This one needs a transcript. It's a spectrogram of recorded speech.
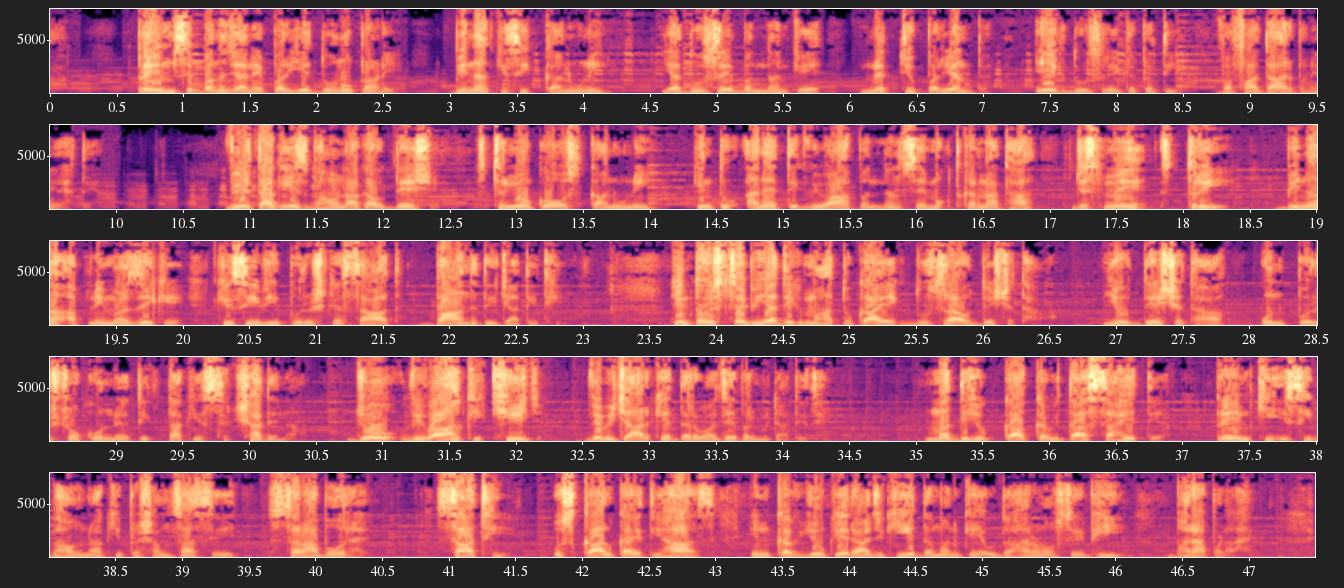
प्रेम से बन जाने पर ये दोनों प्राणी बिना किसी कानूनी या दूसरे बंधन के मृत्यु पर्यंत एक दूसरे के प्रति वफादार बने रहते वीरता की इस भावना का उद्देश्य स्त्रियों को उस कानूनी किंतु अनैतिक विवाह बंधन से मुक्त करना था, जिसमें स्त्री बिना अपनी मर्ज़ी के किसी भी पुरुष के साथ बाँध दी जाती थी। किंतु इससे भी अधिक महत्व का एक दूसरा उद्देश्य था। ये उद्देश्य था उन पुरुषों को नैतिकता की शिक्षा देना, जो विवाह की खींच व्यविचार के दरवाजे पर मिटाते थे। मध्य युग का कविता साहित्य प्रेम की इसी भावना की प्रशंसा से सराबोर है। साथ ही उस काल का इतिहास इन कवियों के राजकीय दमन के उदाहरणों से भी भरा पड़ा है।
